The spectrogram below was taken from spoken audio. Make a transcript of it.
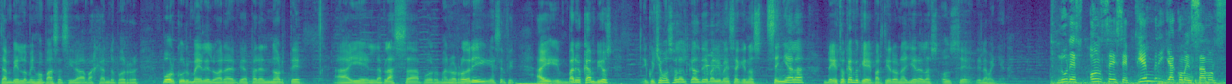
también lo mismo pasa si va bajando por, por lo van a desviar para el norte ahí en la plaza por Manuel Rodríguez, en fin. Hay varios cambios. Escuchemos al alcalde Mario Mesa que nos señala de estos cambios que partieron ayer a las 11 de la mañana. Lunes 11 de septiembre ya comenzamos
